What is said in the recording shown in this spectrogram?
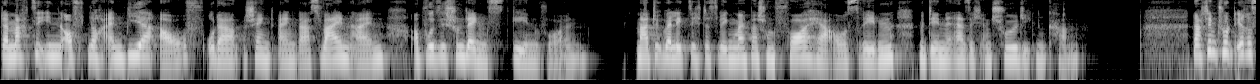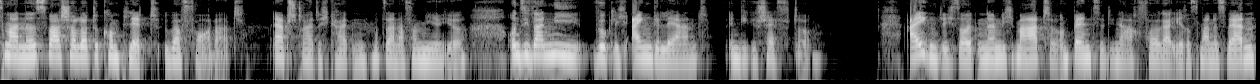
dann macht sie ihnen oft noch ein Bier auf oder schenkt ein Glas Wein ein, obwohl sie schon längst gehen wollen. Marte überlegt sich deswegen manchmal schon vorher Ausreden, mit denen er sich entschuldigen kann. Nach dem Tod ihres Mannes war Charlotte komplett überfordert. Erbstreitigkeiten mit seiner Familie. Und sie war nie wirklich eingelernt in die Geschäfte. Eigentlich sollten nämlich Marte und Benze die Nachfolger ihres Mannes werden,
